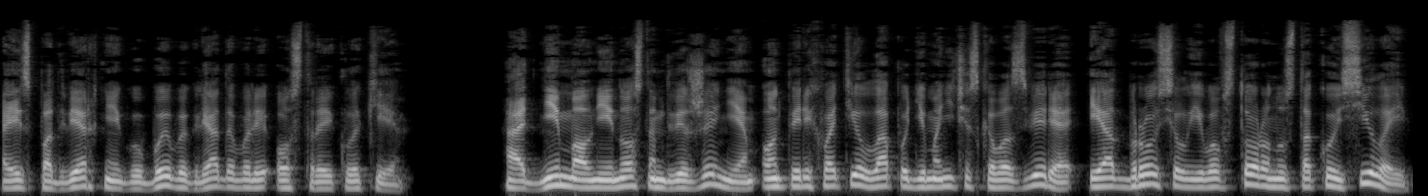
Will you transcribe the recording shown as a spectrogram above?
а из-под верхней губы выглядывали острые клыки. Одним молниеносным движением он перехватил лапу демонического зверя и отбросил его в сторону с такой силой,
